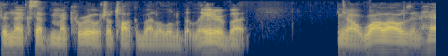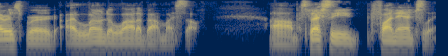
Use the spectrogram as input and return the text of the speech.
the next step in my career, which I'll talk about a little bit later. But, you know, while I was in Harrisburg, I learned a lot about myself um, especially financially,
